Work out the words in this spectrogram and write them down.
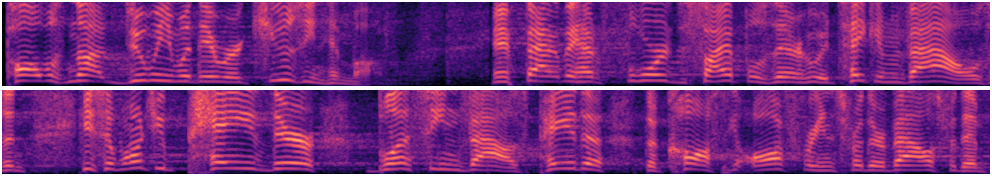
Paul was not doing what they were accusing him of. In fact, they had four disciples there who had taken vows, and he said, Why don't you pay their blessing vows, pay the, the cost, the offerings for their vows for them?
